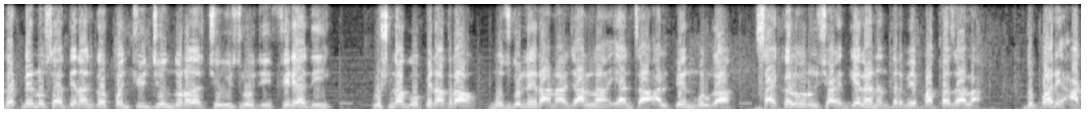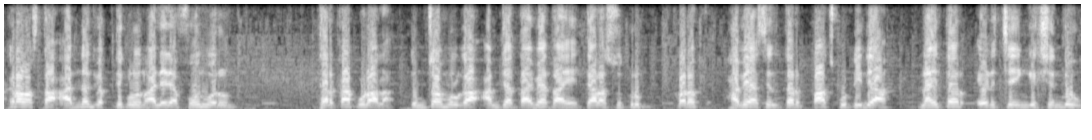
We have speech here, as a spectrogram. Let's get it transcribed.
घटनेनुसार दिनांक पंचवीस जून दोन हजार चोवीस रोजी फिर्यादी कृष्णा गोपीनाथराव मुजगुल्ले राणा जालना यांचा अल्पियन मुलगा सायकलवरून शाळेत गेल्यानंतर बेपत्ता झाला. दुपारी अकरा वाजता अज्ञात व्यक्तीकडून आलेल्या फोनवरून थरकाप उडाला तुमचा मुलगा आमच्या ताब्यात आहे त्याला सुखरूप परत हवे असेल तर पाच कोटी द्या नाहीतर एडचे इंजेक्शन देऊ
